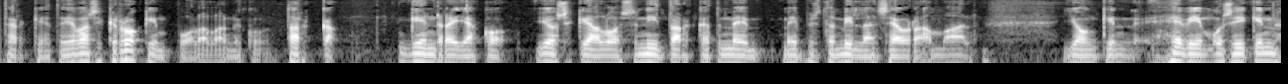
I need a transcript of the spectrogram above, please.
tärkeää. Ja varsinkin rockin puolella on niin kuin tarkka genrejako jossakin alueessa niin tarkka, että me ei, me ei pystytä millään seuraamaan jonkin heavy-musiikin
